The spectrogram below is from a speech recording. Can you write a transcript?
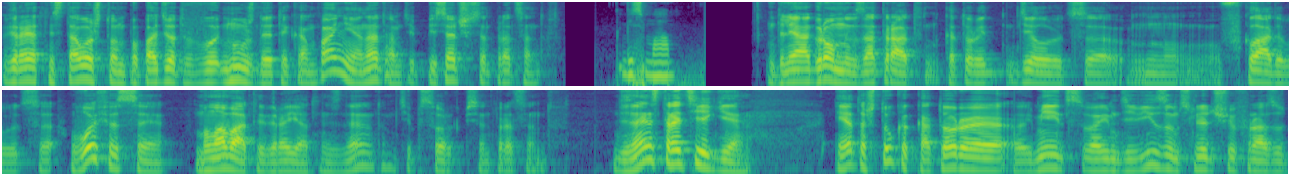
вероятность того, что он попадет в нужды этой компании, она там типа 50-60%. Весьма. Для огромных затрат, которые делаются, ну, вкладываются в офисы, маловатая вероятность, да, там типа 40-50%. Дизайн-стратегия это штука, которая имеет своим девизом следующую фразу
